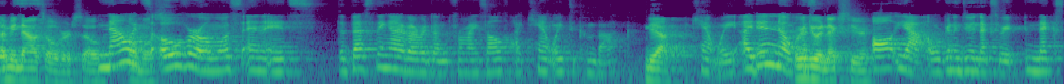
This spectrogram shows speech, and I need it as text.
I mean, now it's over, so Now almost. it's over almost, and it's the best thing I've ever done for myself. I can't wait to come back. Yeah, I can't wait. I didn't know. we're gonna do it next year. All yeah, we're gonna do it next week. Next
